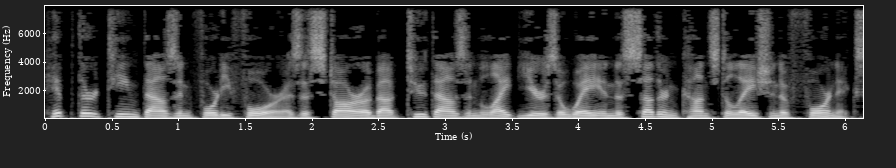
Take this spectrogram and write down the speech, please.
HIP 13044 is a star about 2,000 light-years away in the southern constellation of Fornax,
